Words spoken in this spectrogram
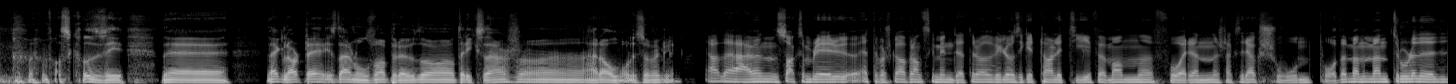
Hva skal du si? Det det er klart det. Hvis det er noen som har prøvd å trikse her, så er det alvorlig, selvfølgelig. Ja, Det er jo en sak som blir etterforska av franske myndigheter, og det vil jo sikkert ta litt tid før man får en slags reaksjon på det. Men, men tror, du det,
